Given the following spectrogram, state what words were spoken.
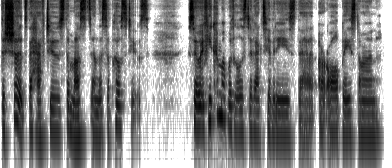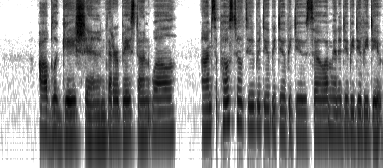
the shoulds, the have tos, the musts, and the supposed tos. So if you come up with a list of activities that are all based on obligation, that are based on, well, I'm supposed to dooby dooby dooby doo, so I'm going to dooby dooby doo.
